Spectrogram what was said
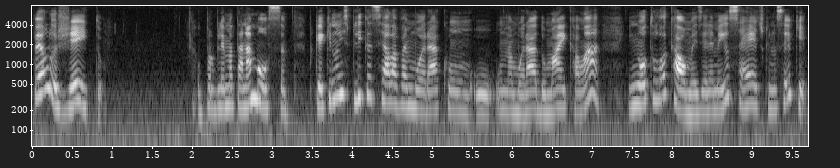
Pelo jeito, o problema tá na moça. Porque aqui não explica se ela vai morar com o, o namorado, o Micah, lá, em outro local, mas ele é meio cético, não sei o quê.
